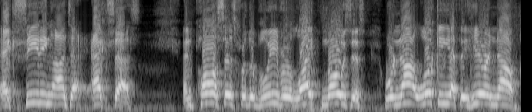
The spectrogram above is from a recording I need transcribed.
exceeding onto excess. And Paul says for the believer, like Moses, we're not looking at the here and now.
